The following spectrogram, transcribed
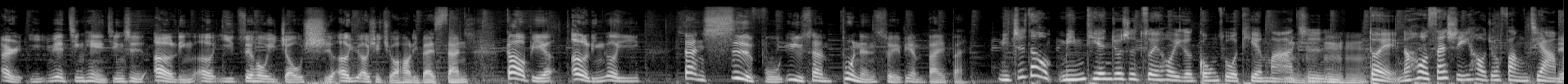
二一，因为今天已经是二零二一最后一周，十二月二十九号礼拜三，告别二零二一，但市府预算不能随便拜拜。你知道明天就是最后一个工作天吗？阿志、嗯哼，对，然后三十一号就放假嘛。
